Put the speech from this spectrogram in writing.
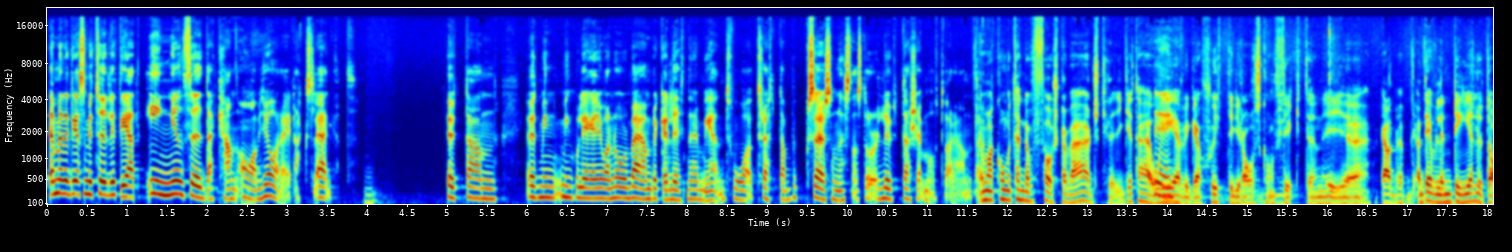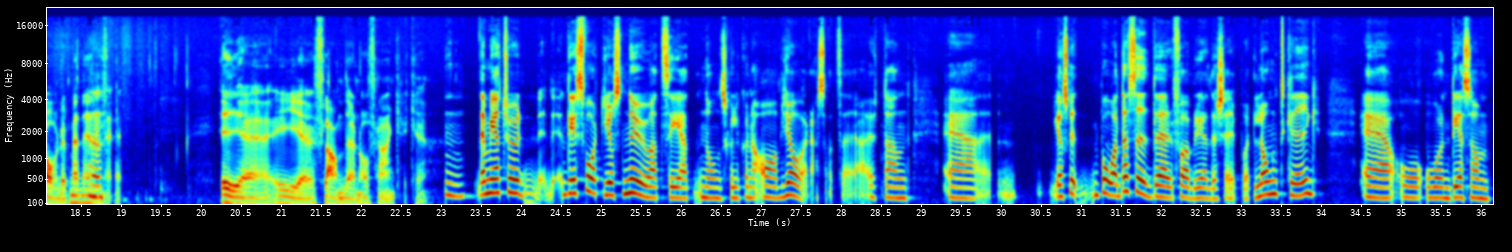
jag menar, det som är tydligt är att ingen sida kan avgöra i dagsläget. Mm. Utan jag vet, min, min kollega Johan Norberg han brukar likna det med två trötta boxare som nästan står och lutar sig mot varandra. Ja, man kommer att tänka på första världskriget, det här mm. eviga skyttegravskonflikten i, eh, ja det är väl en del utav det, men en, mm. i, eh, i Flandern och Frankrike. Mm. Nej, men jag tror det är svårt just nu att se att någon skulle kunna avgöra så att säga. Utan, eh, jag skulle, båda sidor förbereder sig på ett långt krig. Eh, och, och, det som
